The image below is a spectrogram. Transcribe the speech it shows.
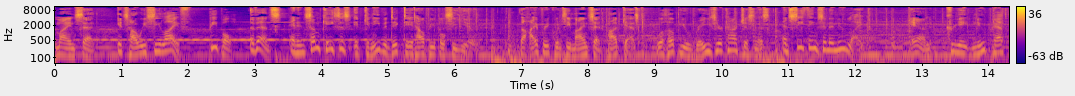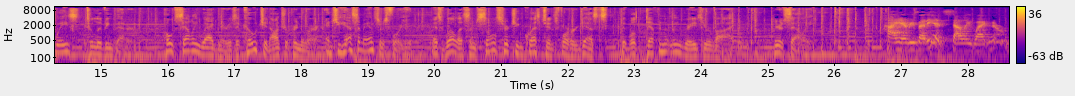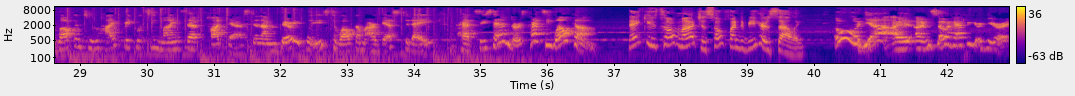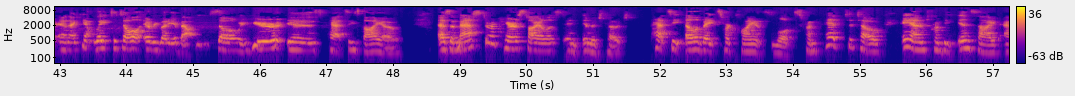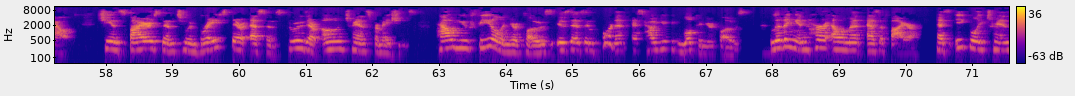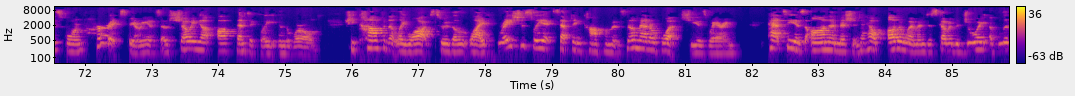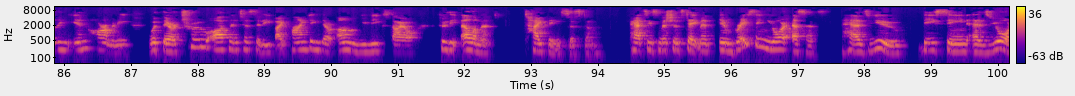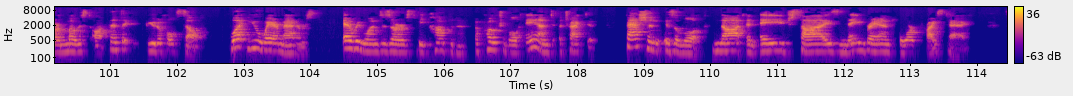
mindset. It's how we see life, people, events, and in some cases, it can even dictate how people see you. The High Frequency Mindset podcast will help you raise your consciousness and see things in a new light and create new pathways to living better. Host Sally Wagner is a coach and entrepreneur, and she has some answers for you, as well as some soul searching questions for her guests that will definitely raise your vibe. Here's Sally. Hi, everybody. It's Sally Wagner. Welcome to High Frequency Mindset Podcast. And I'm very pleased to welcome our guest today, Patsy Sanders. Patsy, welcome. Thank you so much. It's so fun to be here, Sally. Oh, yeah. I, I'm so happy you're here, and I can't wait to tell everybody about you. So, here is Patsy's bio. As a master hairstylist and image coach, Patsy elevates her clients' looks from head to toe and from the inside out. She inspires them to embrace their essence through their own transformations. How you feel in your clothes is as important as how you look in your clothes. Living in her element as a fire has equally transformed her experience of showing up authentically in the world. She confidently walks through the life graciously accepting compliments no matter what she is wearing. Patsy is on a mission to help other women discover the joy of living in harmony with their true authenticity by finding their own unique style through the element typing system. Patsy's mission statement, embracing your essence, has you be seen as your most authentic, beautiful self. What you wear matters. Everyone deserves to be confident, approachable, and attractive. Fashion is a look, not an age, size, name brand, or price tag.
